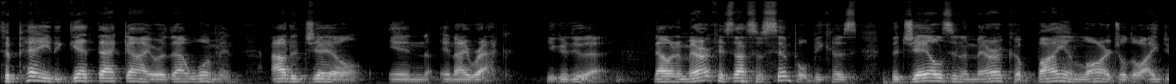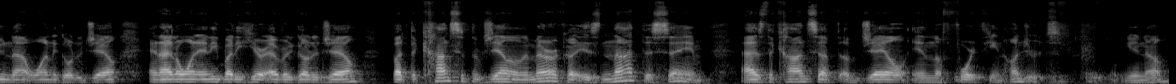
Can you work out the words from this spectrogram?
to pay to get that guy or that woman out of jail in, in Iraq. You could do that. Now in America, it's not so simple because the jails in America, by and large, although I do not want to go to jail and I don't want anybody here ever to go to jail, but the concept of jail in America is not the same as the concept of jail in the 1400s. You know,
